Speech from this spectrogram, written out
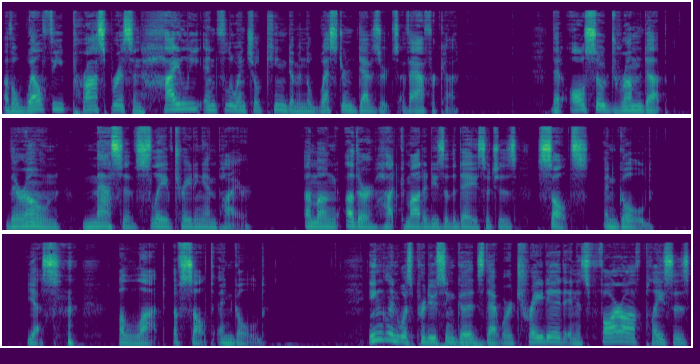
of a wealthy, prosperous, and highly influential kingdom in the western deserts of Africa that also drummed up their own massive slave trading empire among other hot commodities of the day, such as salts and gold. Yes, a lot of salt and gold. England was producing goods that were traded in as far off places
